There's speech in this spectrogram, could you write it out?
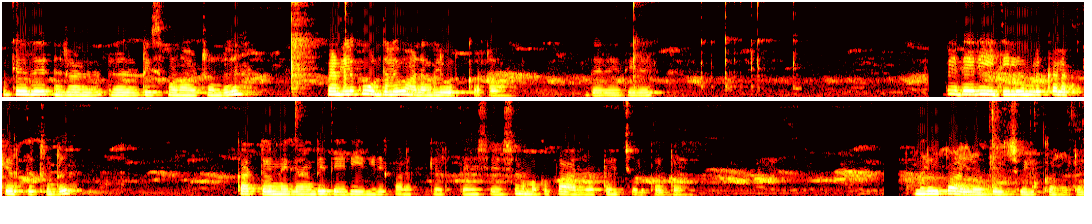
ഓക്കെ ഇത് രണ്ട് ടീസ്പൂൺ ആയിട്ടുണ്ട്. രണ്ടിൽ കൂടുതൽ വേണമെങ്കിൽ എടുക്കാം കേട്ടോ ഇതേ രീതിയിൽ ഇതേ രീതിയിൽ നമ്മൾ കലക്കി എടുത്തിട്ടുണ്ട് കട്ടുന്നില്ലാണ്ട് ഇതേ രീതിയിൽ കലക്കി എടുത്തതിന് ശേഷം നമുക്ക് പാലിലോട്ട് ഒഴിച്ച് കൊടുക്കാം കേട്ടോ. നമ്മൾ ഈ പാലിലോട്ട് ഒഴിച്ച് കൊടുക്കാം കേട്ടോ.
